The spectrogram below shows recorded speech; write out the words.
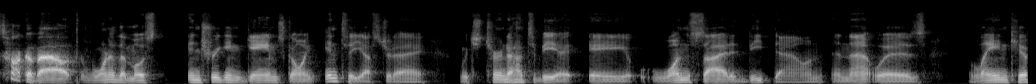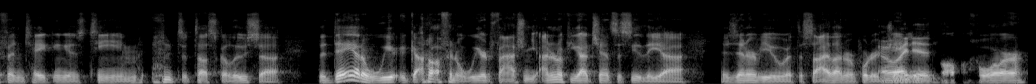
talk about one of the most intriguing games going into yesterday, which turned out to be a, a one sided beatdown. And that was Lane Kiffin taking his team into Tuscaloosa. The day had a weird, it got off in a weird fashion. I don't know if you got a chance to see the uh, his interview with the sideline reporter. Oh, Jamie I did before,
